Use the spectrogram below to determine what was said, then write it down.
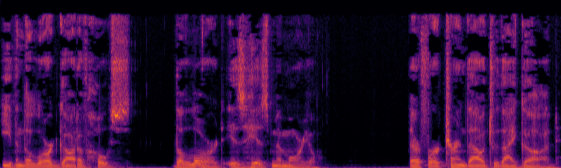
Even the Lord God of hosts, the Lord is his memorial. Therefore turn thou to thy God.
